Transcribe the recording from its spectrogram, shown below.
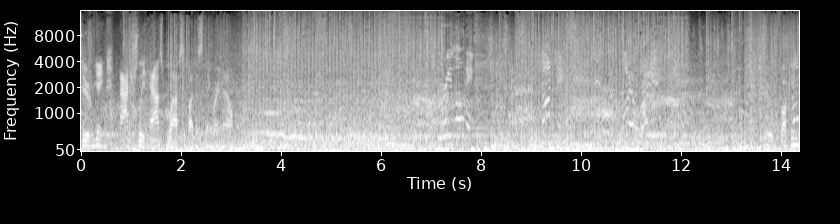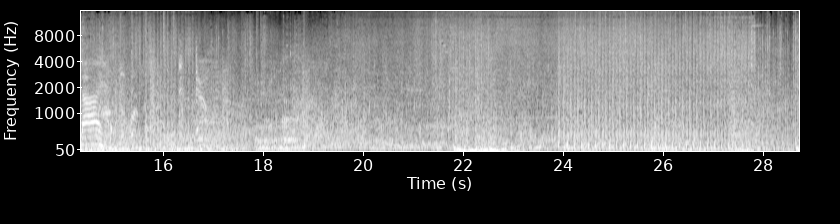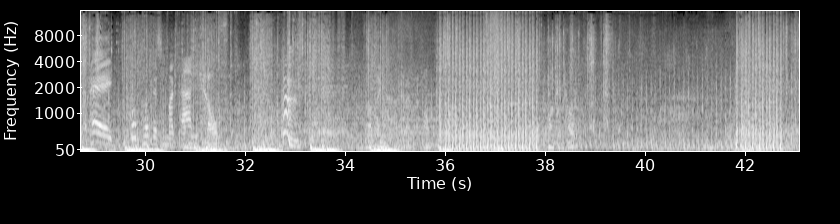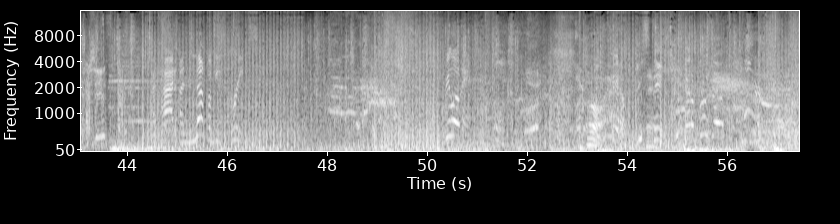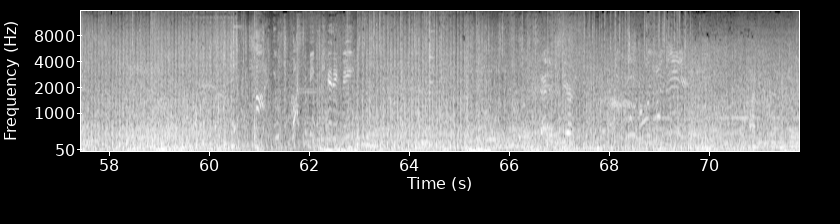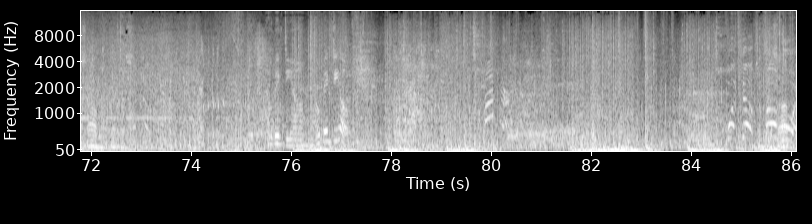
dude. I'm getting actually ass blasted by this thing right now. Reloading. Got this. Die already. Dude, fucking die. health. big deal. No big deal. Watch out! Fall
